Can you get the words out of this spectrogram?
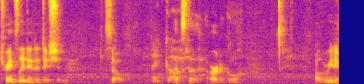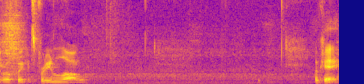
Translated edition. So Thank God. that's the article. I'll read it real quick, it's pretty long. Okay.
